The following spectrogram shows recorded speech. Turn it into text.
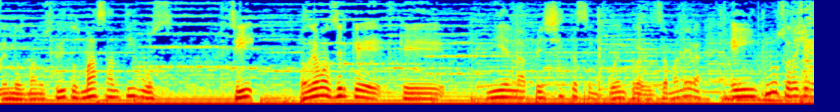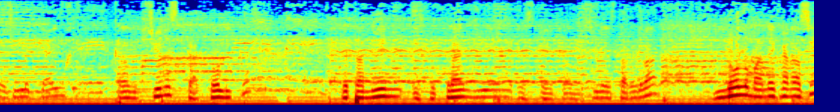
de los manuscritos más antiguos ¿sí? Podríamos decir que, que ni en la pechita se encuentra de esa manera. E incluso déjenme decirle que hay traducciones católicas que también este, traen bien este, traducida esta verdad. No lo manejan así,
